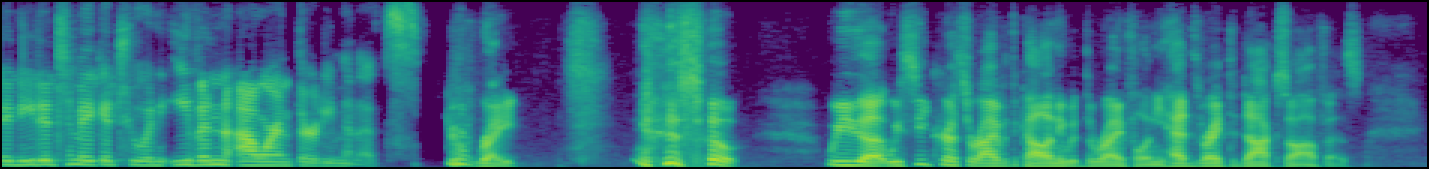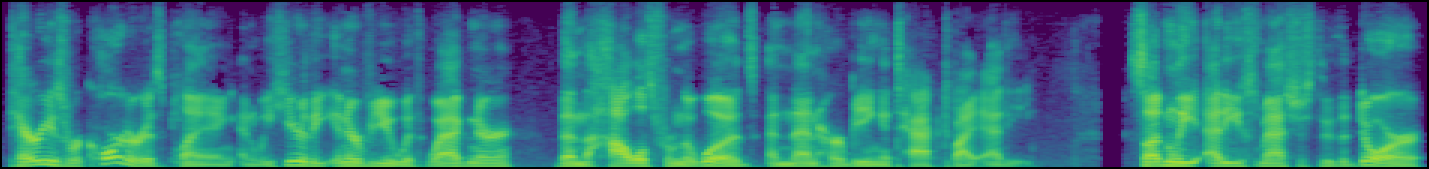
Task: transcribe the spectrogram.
It needed to make it to an even hour and 30 minutes. right. so we uh, we see Chris arrive at the colony with the rifle, and he heads right to Doc's office. Terry's recorder is playing, and we hear the interview with Waggner, then the howls from the woods, and then her being attacked by Eddie. Suddenly, Eddie smashes through the door,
